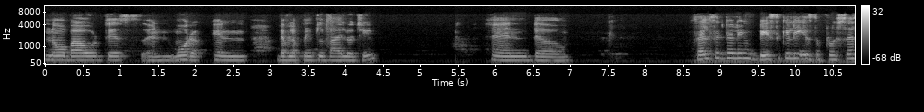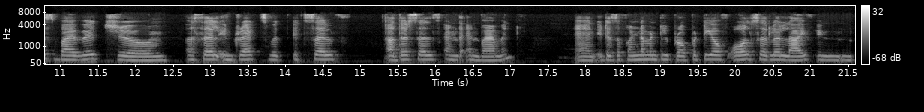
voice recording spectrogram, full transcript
know about this and more in developmental biology. And uh, cell signaling basically is the process by which um, a cell interacts with itself other cells and the environment. And it is a fundamental property of all cellular life in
